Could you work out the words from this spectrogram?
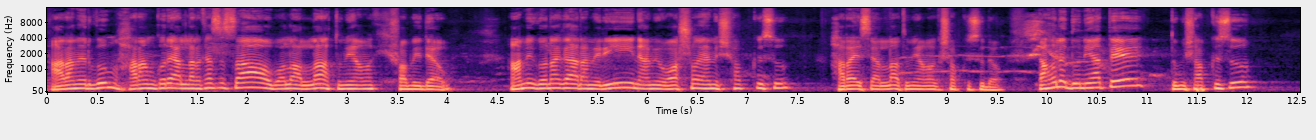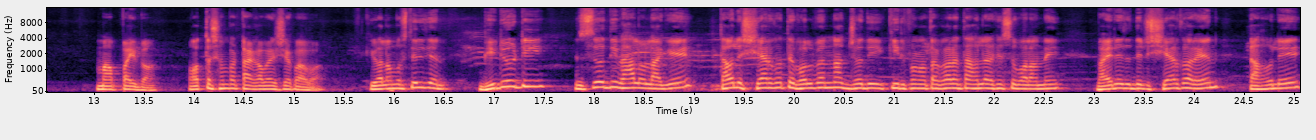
আরামের গুম হারাম করে আল্লাহর কাছে চাও, বলো, আল্লাহ, তুমি আমাকে সবই দাও। আমি গোনাগার আমি ঋণ, আমি অসহায়, আমি সব কিছু হারাইছি, আল্লাহ, তুমি আমাকে সব কিছু দাও। তাহলে দুনিয়াতে তুমি সব কিছু মাপ পাইবা, অর্থ সম্পদ, টাকা পয়সা পাবা। কি বললাম, বুঝতে পেরেছেন? ভিডিওটি যদি ভালো লাগে, তাহলে শেয়ার করতে ভুলবেন না। যদি কৃপণতা করেন, তাহলে আর কিছু বলার নেই। বাইরে যদি শেয়ার করেন, তাহলে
